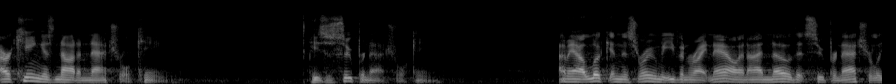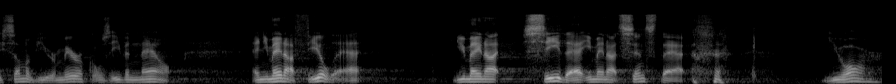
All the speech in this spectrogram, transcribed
Our king is not a natural king. He's a supernatural king. I mean, I look in this room even right now, and I know that supernaturally some of you are miracles even now. And you may not feel that. You may not see that. You may not sense that. you are.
